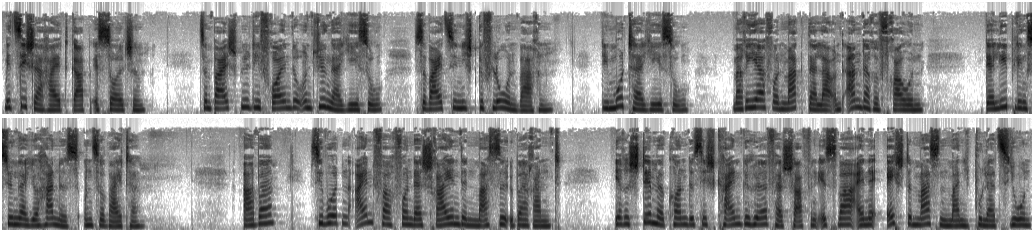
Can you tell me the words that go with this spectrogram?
Mit Sicherheit gab es solche, zum Beispiel die Freunde und Jünger Jesu, soweit sie nicht geflohen waren. Die Mutter Jesu, Maria von Magdala und andere Frauen, der Lieblingsjünger Johannes und so weiter. Aber sie wurden einfach von der schreienden Masse überrannt. Ihre Stimme konnte sich kein Gehör verschaffen. Es war eine echte Massenmanipulation,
